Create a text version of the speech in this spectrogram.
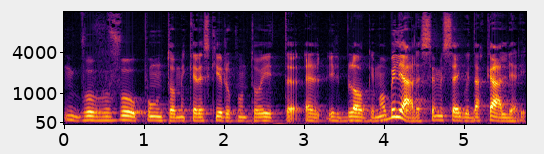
www.micheleschirru.it è il blog immobiliare, se mi segui da Cagliari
